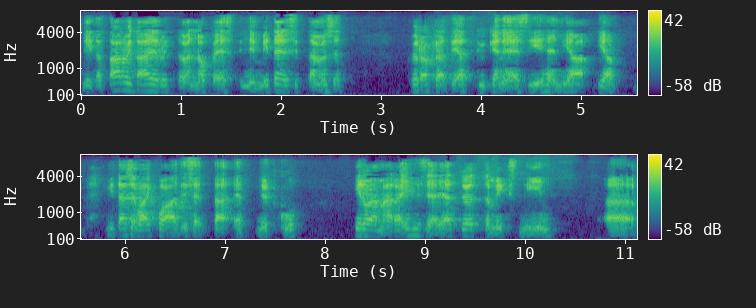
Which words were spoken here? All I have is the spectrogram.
niitä tarvitaan hirvittävän nopeasti, niin miten sitten tämmöiset byrokratiat kykenee siihen ja, ja mitä se vaikka vaatisi, että, että nyt kun hirveä määrä ihmisiä jää työttömiksi, niin ää,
